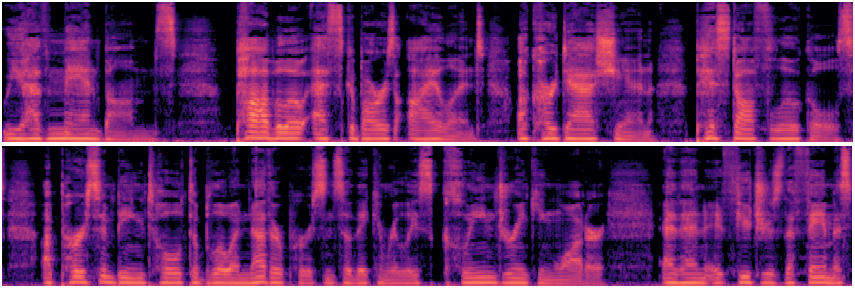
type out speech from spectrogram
You have man bombs, Pablo Escobar's island, a Kardashian, pissed off locals, a person being told to blow another person so they can release clean drinking water, and then it features the famous,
